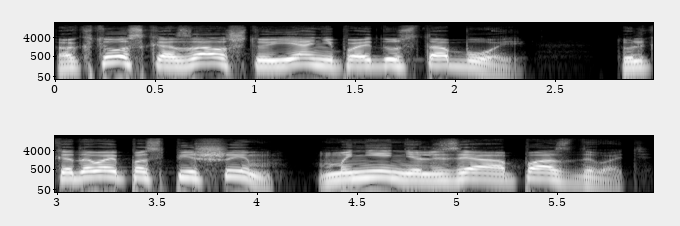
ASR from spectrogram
«А кто сказал, что я не пойду с тобой? Только давай поспешим, мне нельзя опаздывать».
